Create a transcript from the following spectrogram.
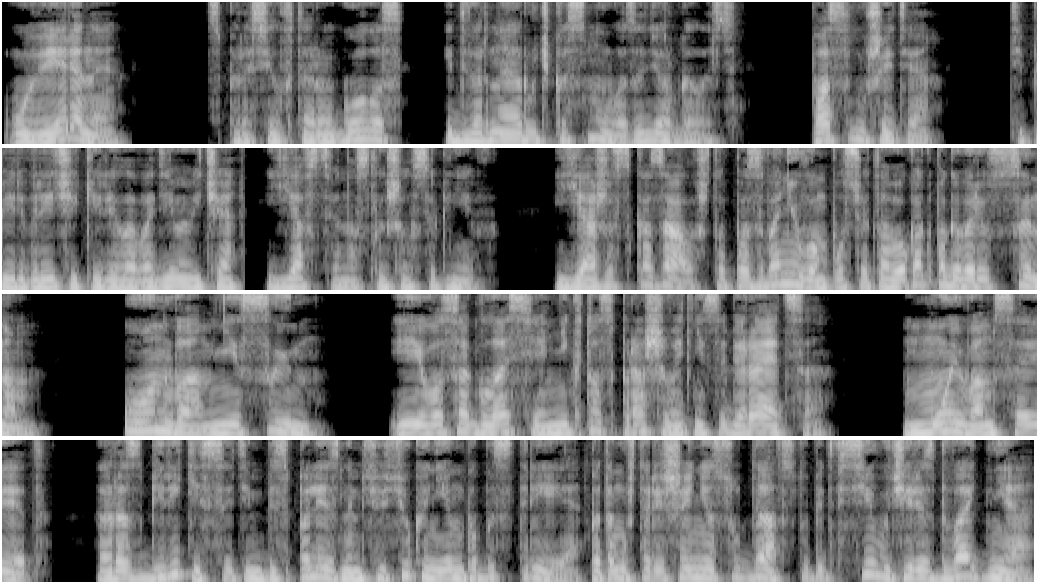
Уверены? Спросил второй голос, и дверная ручка снова задергалась. Послушайте. Теперь в речи Кирилла Вадимовича явственно слышался гнев. «Я же сказал, что позвоню вам после того, как поговорю с сыном. Он вам не сын, и его согласия никто спрашивать не собирается. Мой вам совет. Разберитесь с этим бесполезным сюсюканьем побыстрее, потому что решение суда вступит в силу через два дня,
